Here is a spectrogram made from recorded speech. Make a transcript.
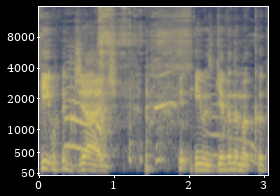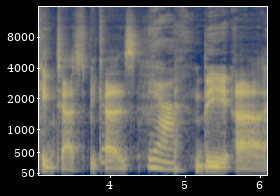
he would judge. he was giving them a cooking test because Yeah. the uh,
